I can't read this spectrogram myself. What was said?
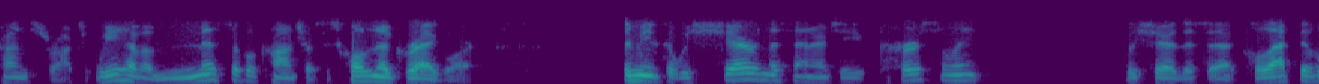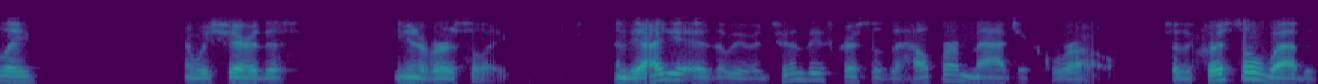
construct. We have a mystical construct. It's called an egregor. It means that we share in this energy personally, we share this uh, collectively, and we share this universally. And the idea is that we've attuned these crystals to help our magic grow. So the crystal web is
